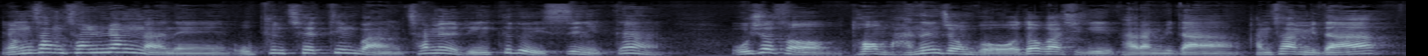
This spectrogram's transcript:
영상 설명란에 오픈 채팅방 참여 링크도 있으니까 오셔서 더 많은 정보 얻어가시기 바랍니다. 감사합니다.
